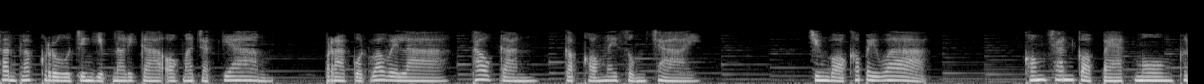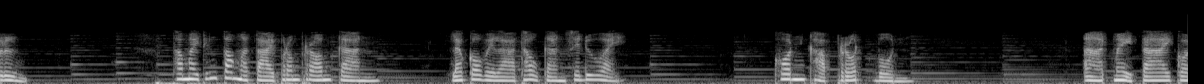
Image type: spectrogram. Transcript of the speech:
ท่านพระครูจึงหยิบนาฬิกาออกมาจากย่าม ปรากฏว่าเวลาเท่ากันกับของนายสมชาย จึงบอกเข้าไปว่า ของฉันก็แปดโมงครึ่งทำไมถึงต้องมาตายพร้อมๆกัน แล้วก็เวลาเท่ากันเสียด้วย คนขับรถบน อาจไม่ตายก็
